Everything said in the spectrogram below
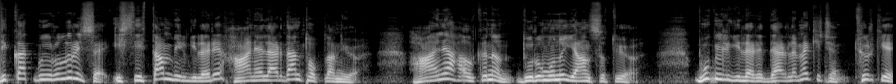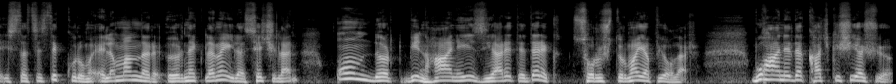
Dikkat buyurulur ise istihdam bilgileri hanelerden toplanıyor. Hane halkının durumunu yansıtıyor. Bu bilgileri derlemek için Türkiye İstatistik Kurumu elemanları örnekleme ile seçilen 14 bin haneyi ziyaret ederek soruşturma yapıyorlar. Bu hanede kaç kişi yaşıyor?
